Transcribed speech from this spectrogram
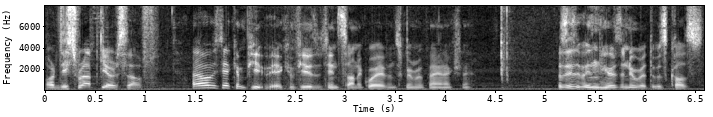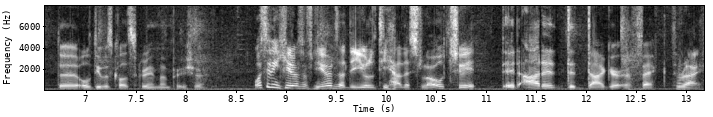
or disrupt yourself. I always get confused between Sonic Wave and Scream of Pain actually. Because in Heroes of Newerth, it was called the ulti was called Scream. I'm pretty sure. Was it in Heroes of Newerth that the ulti had a slow to it? It added the dagger effect. Right.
